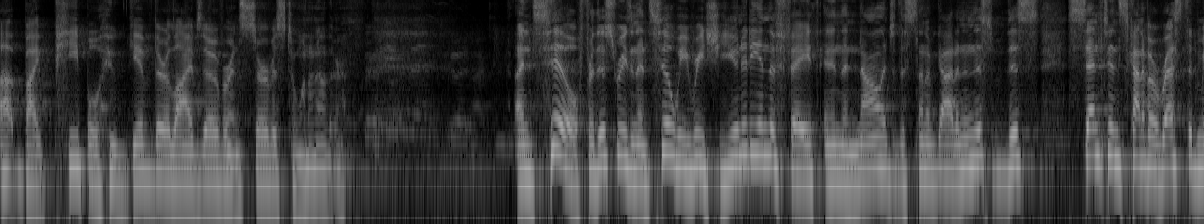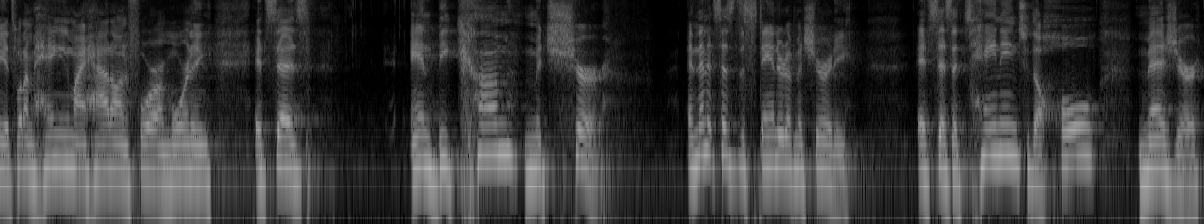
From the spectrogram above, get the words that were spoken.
up by people who give their lives over in service to one another. Until, for this reason, until we reach unity in the faith and in the knowledge of the Son of God. And then this, this sentence kind of arrested me. It's what I'm hanging my hat on for our morning. It says, and become mature. And then it says the standard of maturity. It says, attaining to the whole measure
